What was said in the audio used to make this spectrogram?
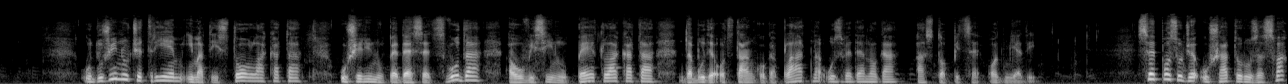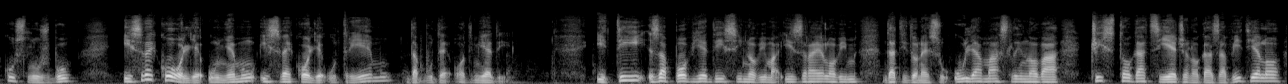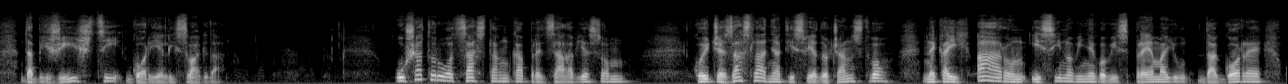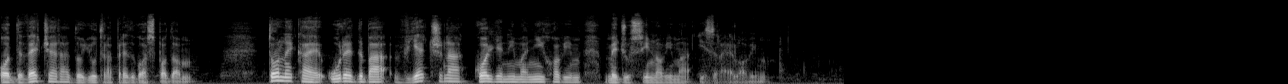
U dužinu će trijem imati sto lakata, u širinu 50 svuda, a u visinu pet lakata, da bude od tankoga platna uzvedenoga, a stopice od mjedi. Sve posuđe u šatoru za svaku službu i sve kolje u njemu i sve kolje u trijemu da bude od mjedi. I ti zapovjedi sinovima Izraelovim da ti donesu ulja maslinova, čistoga cijeđenoga za vidjelo, da bi žišci gorjeli svagda. U šatoru od sastanka pred zavjesom, koji će zaslanjati svjedočanstvo, neka ih Aaron i sinovi njegovi spremaju da gore od večera do jutra pred gospodom. To neka je uredba vječna koljenima njihovim među sinovima Izraelovim.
